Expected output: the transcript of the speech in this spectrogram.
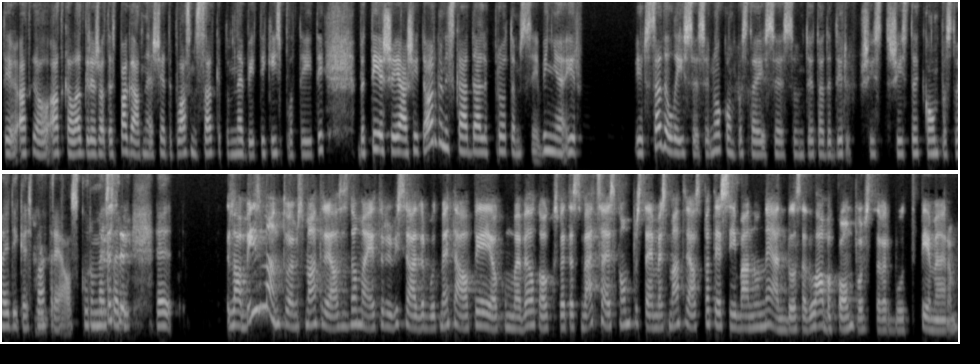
tie atkal, atkal atgriežoties pagātnē, šie plasmasas atkritumi nebija tik izplatīti. Bet tieši jā, šī organiskā daļa, protams, ir ir sadalījusies, ir nokompostējusies, un tad ir šis, šis kompostu veidīgais materiāls, kuru mēs arī. Ir... E, labi izmantojams materiāls. Es domāju, ja tur ir visādi varbūt metāla pieaugumi vai vēl kaut kas, vai tas vecais kompostējamais materiāls patiesībā nu, neatbilst tādam laba komposta, varbūt, piemēram.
